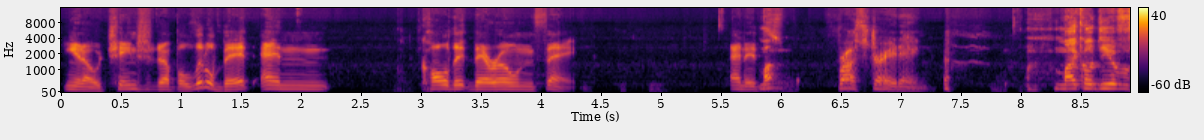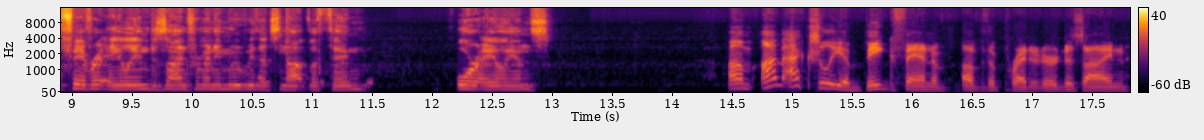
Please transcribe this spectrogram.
you know, changed it up a little bit, and called it their own thing. And it's Ma- frustrating. Michael, do you have a favorite alien design from any movie that's not the thing or aliens? Um, I'm actually a big fan of, of the Predator design.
